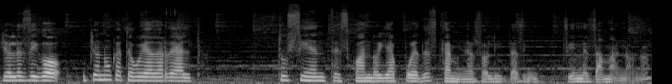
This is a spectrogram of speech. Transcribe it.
Yo les digo, yo nunca te voy a dar de alta. Tú sientes cuando ya puedes caminar solita sin, esa mano, ¿no?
